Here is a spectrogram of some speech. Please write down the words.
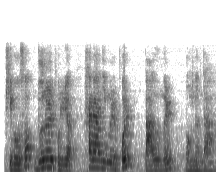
비로소 눈을 돌려 하나님을 볼 마음을 먹는다.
